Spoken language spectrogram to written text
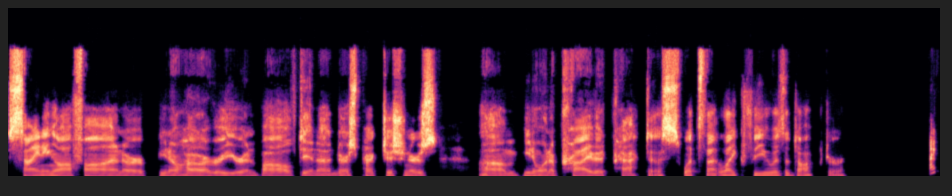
signing off on or, you know, however you're involved in a nurse practitioner's um, you know, in a private practice. What's that like for you as a doctor? I think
